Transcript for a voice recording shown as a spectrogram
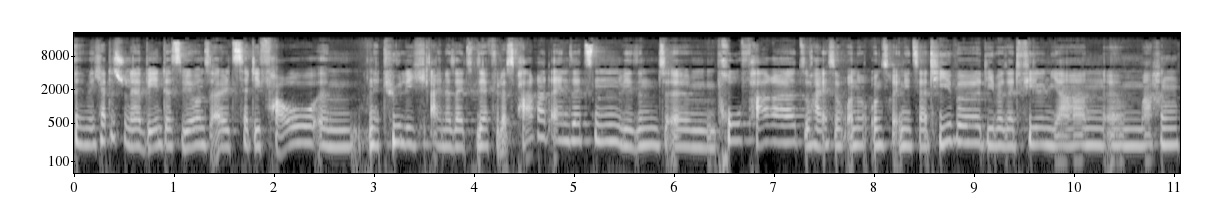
Ähm, ich hatte es schon erwähnt, dass wir uns als ZTV ähm, natürlich einerseits sehr für das Fahrrad einsetzen. Wir sind ähm, pro Fahrrad, so heißt auch unsere Initiative, die wir seit vielen Jahren machen.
